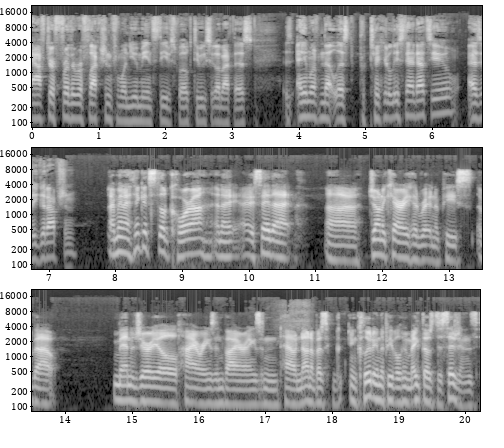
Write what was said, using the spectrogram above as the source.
after further reflection from when you, me, and Steve spoke two weeks ago about this, does anyone from that list particularly stand out to you as a good option? I mean, I think it's still Cora, and I, I say that uh, Jonah Keri had written a piece about managerial hirings and firings and how none of us, including the people who make those decisions,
